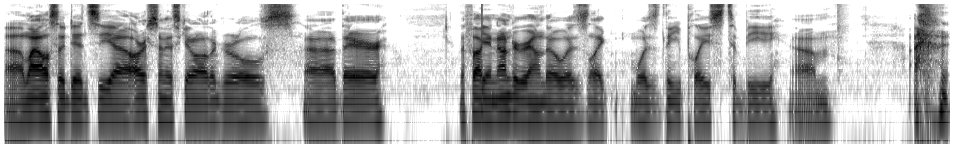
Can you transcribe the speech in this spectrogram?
Um, I also did see uh, Arsonist get all the girls uh, there. The fucking underground though was like was the place to be. Um,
